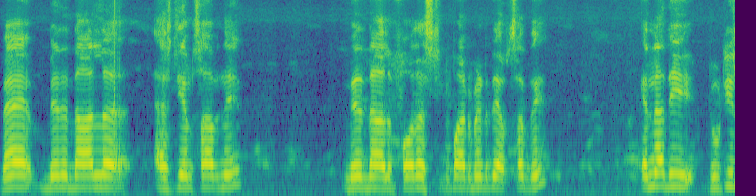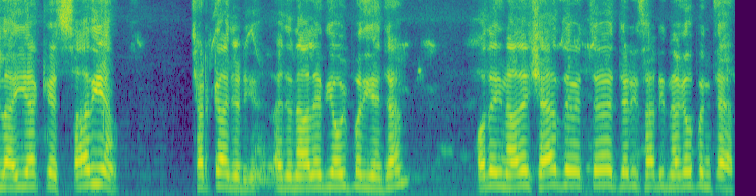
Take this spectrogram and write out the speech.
ਮੈਂ, ਮੇਰੇ ਨਾਲ ਐਸਡੀਐਮ ਸਾਹਿਬ ਨੇ, ਮੇਰੇ ਨਾਲ ਫੋਰੈਸਟ ਡਿਪਾਰਟਮੈਂਟ ਦੇ ਅਫਸਰ ਨੇ। ਇਹਨਾਂ ਦੀ ਡਿਊਟੀ ਲਾਈ ਹੈ ਕਿ ਸਾਰੀਆਂ ਸੜਕਾਂ ਜਿਹੜੀਆਂ ਅਜੇ ਨਾਲੇ ਦੀਆਂ ਉਹ ਵੀ ਭਰੀਆਂ ਜਾਣ। ਉਹਦੇ ਨਾਲੇ ਸ਼ਹਿਰ ਦੇ ਵਿੱਚ ਜਿਹੜੀ ਸਾਡੀ ਨਗਰ ਪੰਚਾਇਤ,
